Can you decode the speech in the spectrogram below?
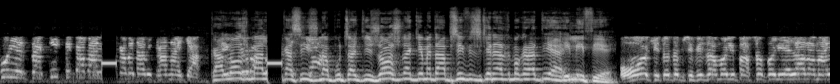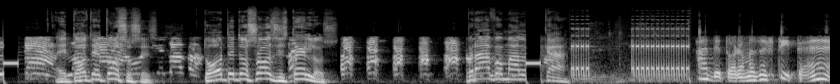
κούριερ τσακίστηκα μαλάκα με τα μηχανάκια. Καλό Δεν ξέρω- μαλάκα ήσουν που τσακιζόσουν και μετά ψήφισες και Νέα Δημοκρατία. Ηλίθιε. Όχι, τότε ψηφίζαμε όλοι Πασόκολη Ελλάδα μαλάκα. Ε, τότε το σώσες. Τότε το σώζει, τέλος. Μπράβο, μαλάκα. Άντε τώρα, μαζευτείτε, ε.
